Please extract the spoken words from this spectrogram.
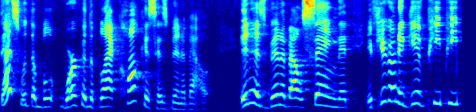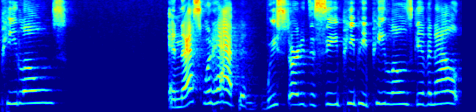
That's what the work of the Black Caucus has been about. It has been about saying that if you're going to give PPP loans, and that's what happened. We started to see PPP loans given out,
